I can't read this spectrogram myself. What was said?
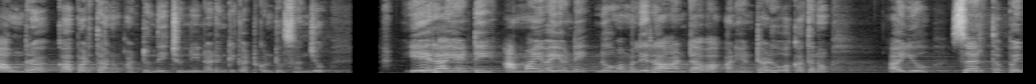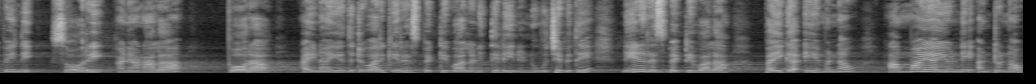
అవునరా కాపాడుతాను అంటుంది చున్నీ నడుంకి కట్టుకుంటూ సంజు. ఏ రా ఏంటి? అమ్మాయి అయ్యుండి నువ్వు మమ్మల్ని రా అంటావా? అని అంటాడు ఒకతను. అయ్యో సార్ తప్పైపోయింది. సారీ అని అనాలా? పోరా అయినా ఎదుటివారికి రెస్పెక్ట్ ఇవ్వాలని తెలియని నువ్వు చెబితే నేను రెస్పెక్ట్ ఇవ్వాలా? పైగా ఏమన్నావు? అమ్మాయి అయ్యుండి అంటున్నావు.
